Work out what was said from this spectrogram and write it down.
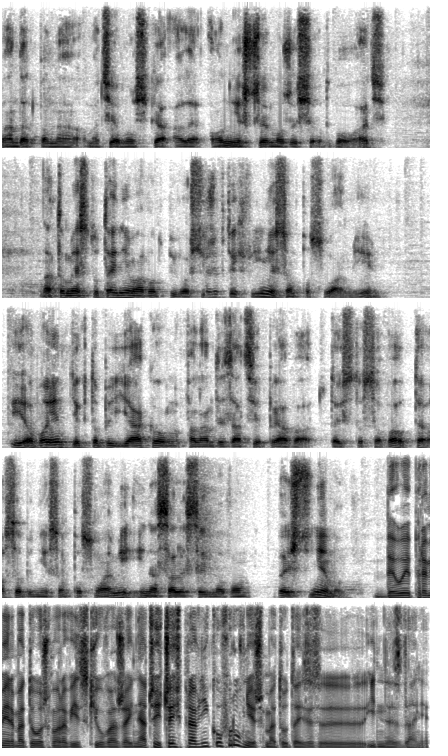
mandat pana Macieja Wąsika, ale on jeszcze może się odwołać. Natomiast tutaj nie ma wątpliwości, że w tej chwili nie są posłami i obojętnie kto by jaką falandyzację prawa tutaj stosował, te osoby nie są posłami i na salę sejmową wejść nie mogą. Były premier Mateusz Morawiecki uważa inaczej. Część prawników również ma tutaj inne zdanie.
